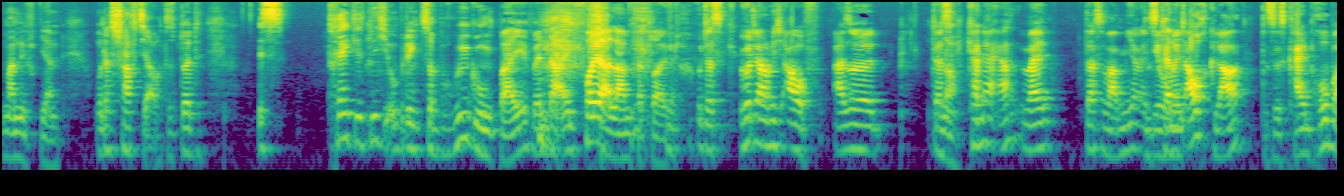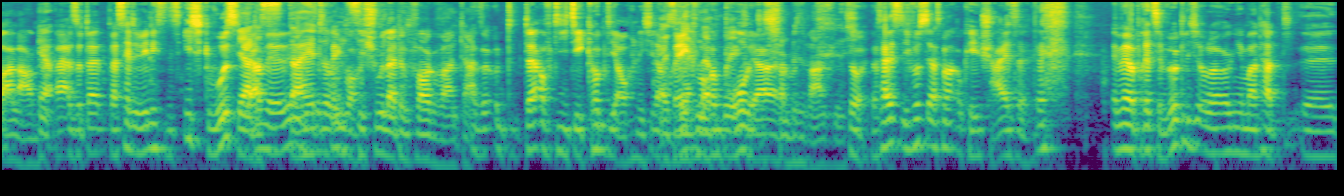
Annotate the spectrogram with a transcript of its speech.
manövrieren. Und das schafft ja auch. Das bedeutet, es trägt jetzt nicht unbedingt zur Beruhigung bei, wenn da ein Feueralarm verläuft. und das hört ja auch nicht auf. Also, das Genau. kann ja erst, weil das war mir in dem Moment auch klar, das ist kein Probealarm. Ja. Also, da, das hätte wenigstens ich gewusst. Ja, das, da hätte uns die Schulleitung vorgewarnt. Ja. Also, und da, auf die Idee kommt die auch nicht. In Also Projektwoche der Probe, Probe, das ist schon ein bisschen wahnsinnig. So, das heißt, ich wusste erstmal, okay, scheiße. Entweder Britze wirklich oder irgendjemand hat äh,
